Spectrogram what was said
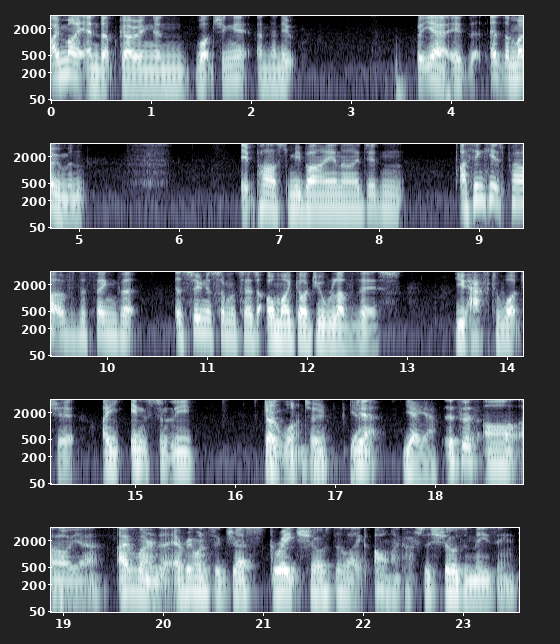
I might end up going and watching it, and then it. But yeah, it, at the moment, it passed me by, and I didn't. I think it's part of the thing that as soon as someone says, "Oh my god, you'll love this," you have to watch it. I instantly don't, want to. Yeah. Yeah, yeah. Yeah. It's with all. Oh yeah, I've learned that everyone suggests great shows. They're like, oh my gosh, this show's amazing.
